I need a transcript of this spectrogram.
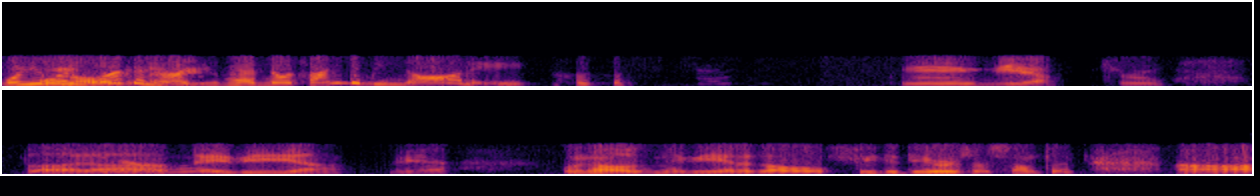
well, you've been knows, working hard. You've had no time to be naughty. Mm, yeah, true. But uh know? maybe uh yeah. Who knows? Maybe he had to go feed the deers or something. Uh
